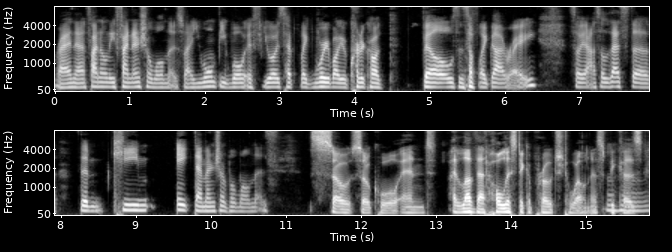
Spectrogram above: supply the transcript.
right? And then finally, financial wellness, right? You won't be well if you always have like worry about your credit card bills and stuff like that, right? So yeah, so that's the the key eight dimensional wellness. So so cool, and I love that holistic approach to wellness because Mhm.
